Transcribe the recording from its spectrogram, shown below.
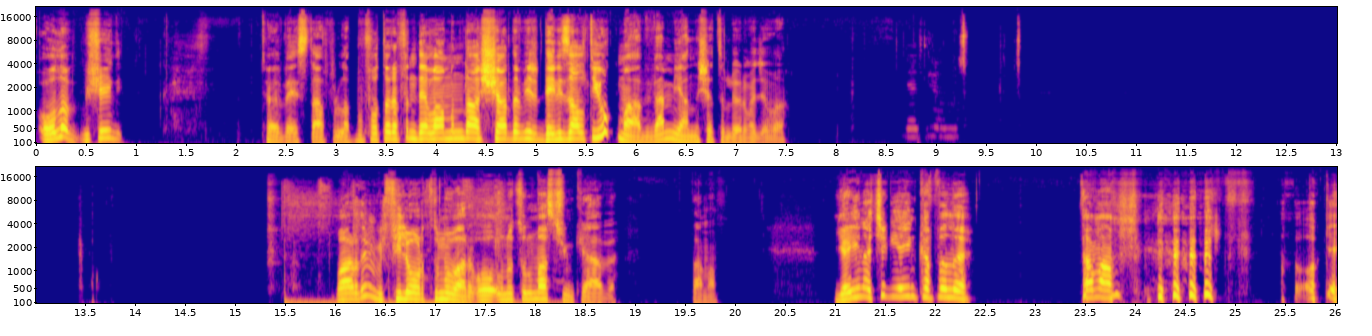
Oğlum bir şey... Tövbe estağfurullah. Bu fotoğrafın devamında aşağıda bir denizaltı yok mu abi? Ben mi yanlış hatırlıyorum acaba? Var değil mi? Bir fil hortumu var. O unutulmaz çünkü abi. Tamam. Yayın açık, yayın kapalı. Tamam. Okey.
